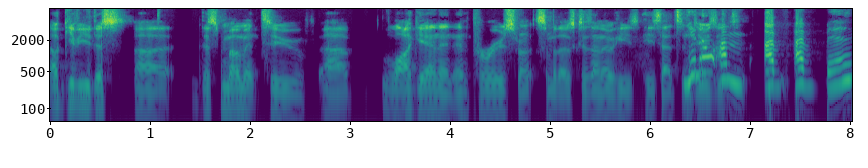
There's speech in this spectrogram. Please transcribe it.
I'll give you this uh, this moment to uh, log in and, and, peruse some of those because I know he's he's had some. You know, I'm I've I've been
